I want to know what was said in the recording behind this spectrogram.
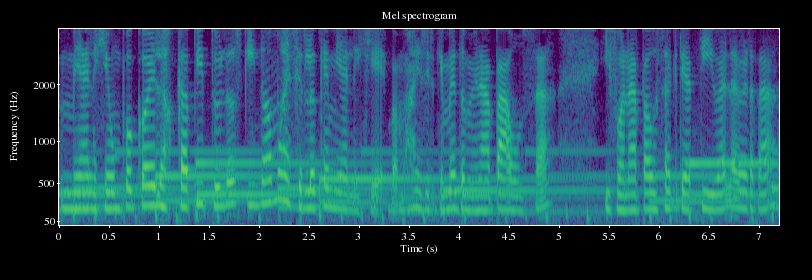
me alejé un poco de los capítulos y no vamos a decir lo que me alejé, vamos a decir que me tomé una pausa y fue una pausa creativa, la verdad,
